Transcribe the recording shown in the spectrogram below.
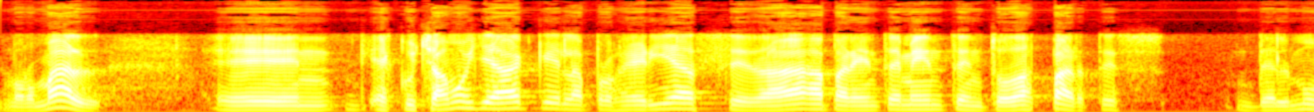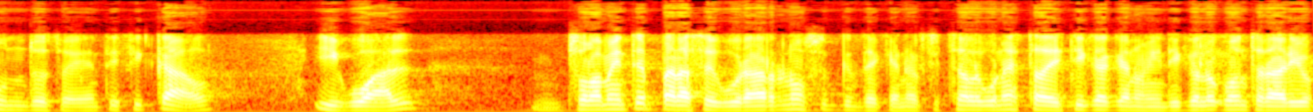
normal. escuchamos ya que la progeria se da aparentemente en todas partes del mundo, está identificado, igual, solamente para asegurarnos de que no existe alguna estadística que nos indique lo contrario,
